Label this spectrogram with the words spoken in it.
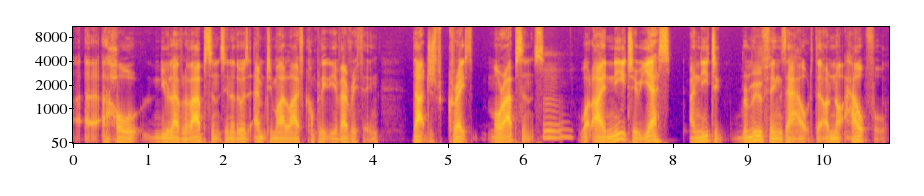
a, a whole new level of absence. In other words, empty my life completely of everything. That just creates more absence. Mm. What I need to, yes, I need to remove things out that are not helpful,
